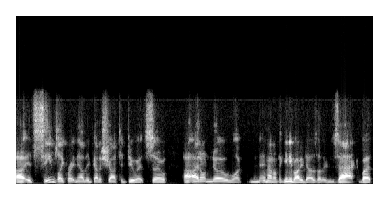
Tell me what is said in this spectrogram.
uh, it seems like right now they've got a shot to do it. So uh, I don't know, look, and I don't think anybody does other than Zach, but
